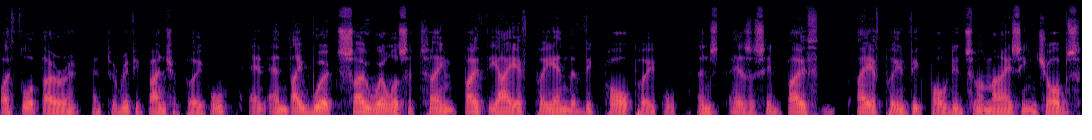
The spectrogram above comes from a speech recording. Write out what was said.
I thought they were a, a, terrific bunch of people and, and they worked so well as a team, both the AFP and the VicPol people. And as I said, both AFP and VicPol did some amazing jobs.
